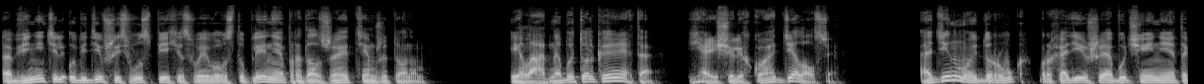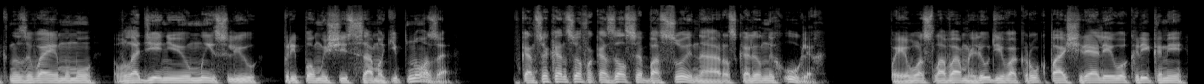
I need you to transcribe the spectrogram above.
Обвинитель, убедившись в успехе своего выступления, продолжает тем же тоном – и ладно бы только это. Я еще легко отделался. Один мой друг, проходивший обучение так называемому «владению мыслью» при помощи самогипноза, в конце концов оказался босой на раскаленных углях. По его словам, люди вокруг поощряли его криками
